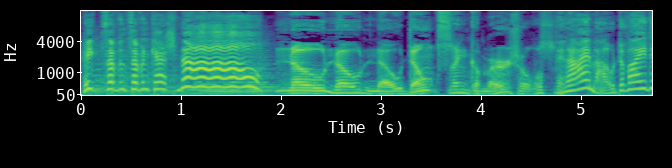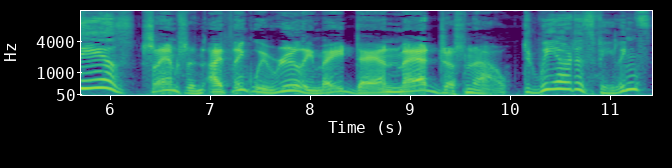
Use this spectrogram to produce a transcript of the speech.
877 cash now. No, no, no. Don't sing commercials. Then I'm out of ideas. Sampson, I think we really made Dan mad just now. Did we hurt his feelings?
